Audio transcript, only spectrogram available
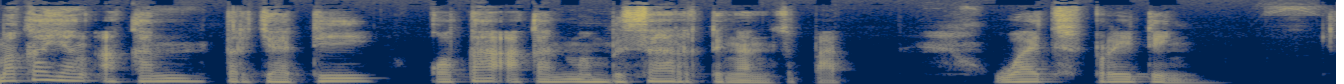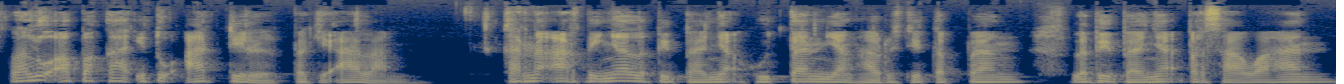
Maka yang akan terjadi kota akan membesar dengan cepat. Widespreading. Lalu apakah itu adil bagi alam? Karena artinya lebih banyak hutan yang harus ditebang, lebih banyak persawahan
